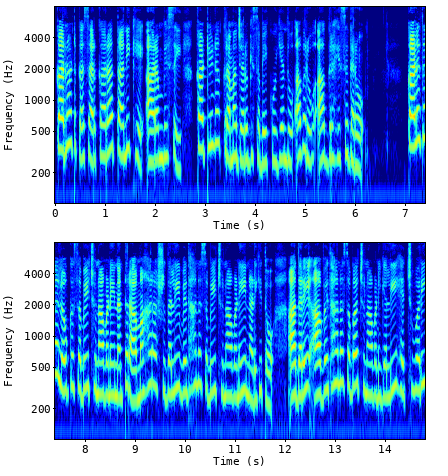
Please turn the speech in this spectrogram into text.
ಕರ್ನಾಟಕ ಸರ್ಕಾರ ತನಿಖೆ ಆರಂಭಿಸಿ ಕಠಿಣ ಕ್ರಮ ಜರುಗಿಸಬೇಕು ಎಂದು ಅವರು ಆಗ್ರಹಿಸಿದರು. ಕಳೆದ ಲೋಕಸಭೆ ಚುನಾವಣೆ ನಂತರ ಮಹಾರಾಷ್ಟದಲ್ಲಿ ವಿಧಾನಸಭೆ ಚುನಾವಣೆ ನಡೆಯಿತು ಆದರೆ ಆ ವಿಧಾನಸಭಾ ಚುನಾವಣೆಯಲ್ಲಿ ಹೆಚ್ಚುವರಿ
